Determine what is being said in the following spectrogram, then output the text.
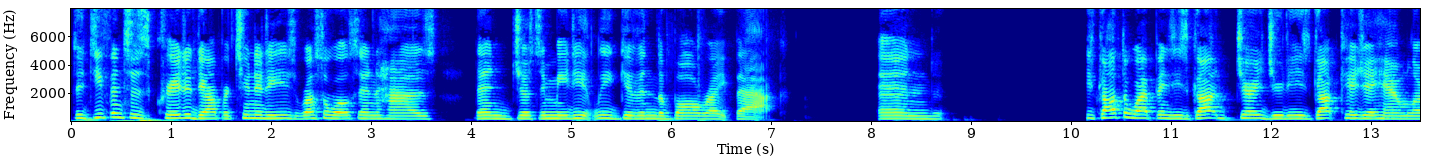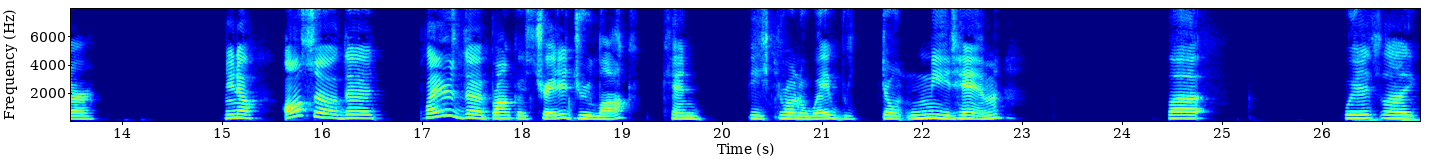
the defense has created the opportunities. Russell Wilson has then just immediately given the ball right back, and he's got the weapons. He's got Jerry Jeudy. He's got KJ Hamler. You know, also the players the Broncos traded, Drew Lock, can be thrown away. We don't need him. But with like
